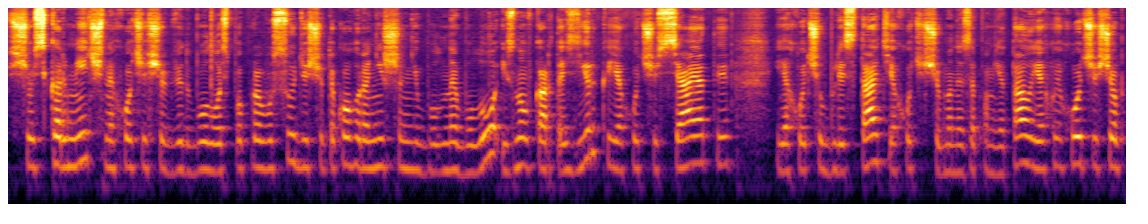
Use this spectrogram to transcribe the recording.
Щось кармічне хоче, щоб відбулось по правосуддю, що такого раніше не було. І знов карта зірки. Я хочу сяяти, я хочу блістати, я хочу, щоб мене запам'ятали. Я хочу, щоб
